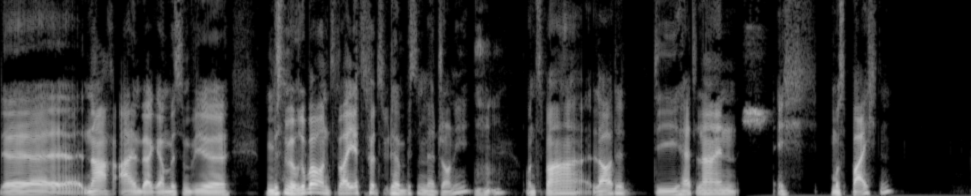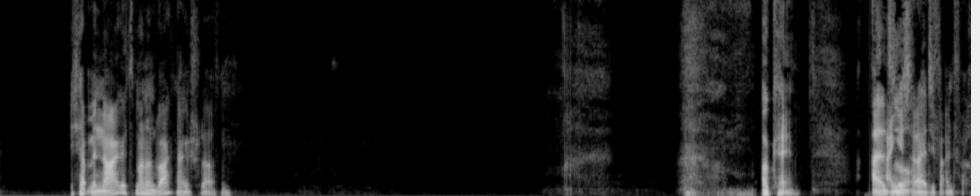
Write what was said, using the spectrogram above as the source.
äh, nach Allenberger müssen wir, müssen wir rüber und zwar jetzt wird's wieder ein bisschen mehr Johnny. Mhm. Und zwar lautet die Headline, ich muss beichten. Ich habe mit Nagelsmann und Wagner geschlafen. Okay. Also, Eigentlich relativ einfach.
